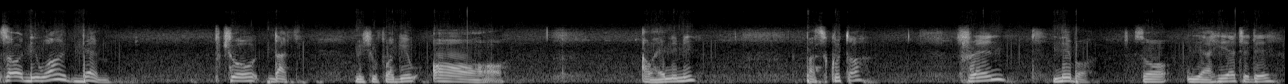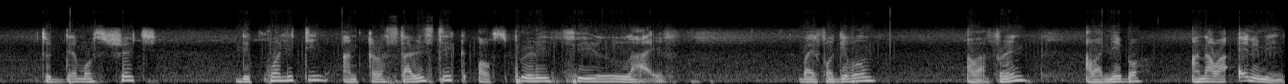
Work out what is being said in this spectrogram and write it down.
So the word them show that we should forgive all our enemy, persecutor, friend, neighbor. So we are here today to demonstrate the quality and characteristic of spirit-filled life by forgiving our friend, our neighbor, and our enemy.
